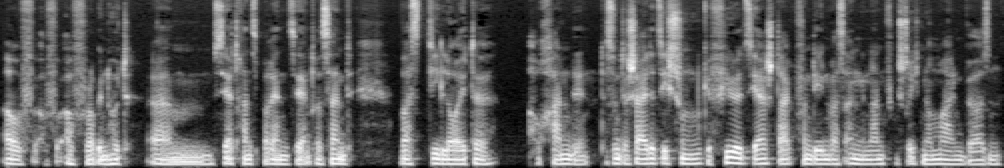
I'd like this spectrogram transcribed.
auf, auf, auf Robinhood. Ähm, sehr transparent, sehr interessant, was die Leute auch handeln. Das unterscheidet sich schon gefühlt sehr stark von dem, was an in Anführungsstrichen normalen Börsen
